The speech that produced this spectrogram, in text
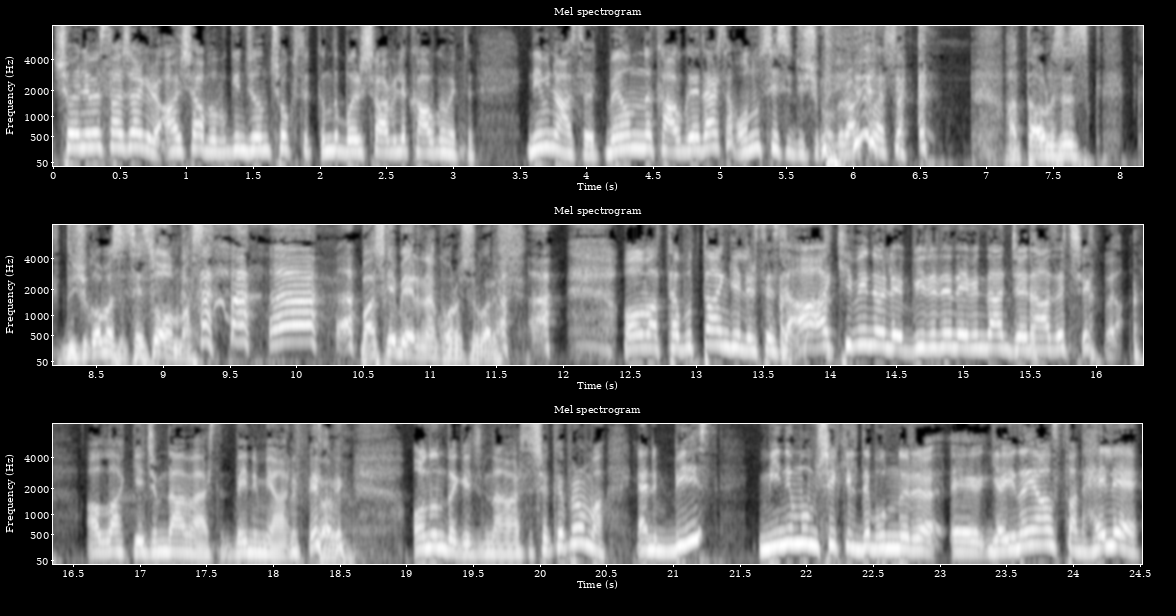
şöyle mesajlar geliyor. Ayşe abla bugün canın çok sıkkındı. Barış abiyle kavga mı ettin? Ne münasebet. Ben onunla kavga edersem onun sesi düşük olur arkadaşlar. Hatta onun ses düşük olmasa sesi olmaz. Başka bir yerinden konuşur Barış. Olmaz tabuttan gelir sesi. Aa kimin öyle birinin evinden cenaze çıkmıyor. Allah gecimden versin benim yani. Tabii. Onun da gecinden versin şaka yapıyorum ama yani biz minimum şekilde bunları e, yayına yansıtan hele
